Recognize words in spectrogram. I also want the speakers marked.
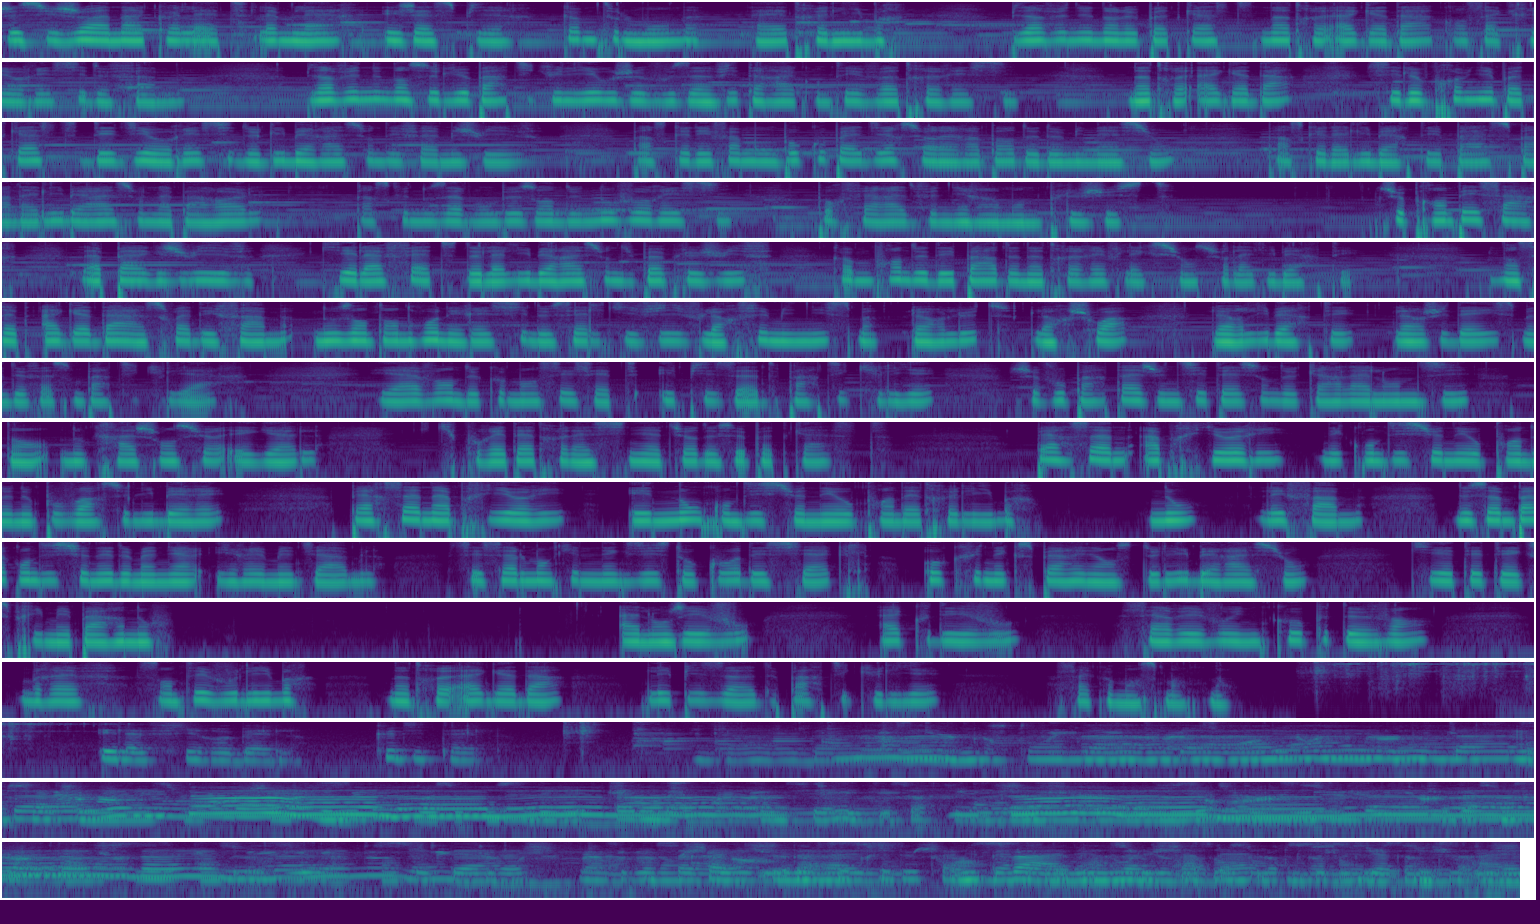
Speaker 1: Je suis Johanna Colette Lemler et j'aspire, comme tout le monde, à être libre. Bienvenue dans le podcast Notre Agada consacré au récit de femmes. Bienvenue dans ce lieu particulier où je vous invite à raconter votre récit. Notre Agada, c'est le premier podcast dédié au récit de libération des femmes juives, parce que les femmes ont beaucoup à dire sur les rapports de domination, parce que la liberté passe par la libération de la parole, parce que nous avons besoin de nouveaux récits pour faire advenir un monde plus juste. Je prends Pessah, la Pâque juive, qui est la fête de la libération du peuple juif, comme point de départ de notre réflexion sur la liberté. Dans cette Agada à soi des femmes, nous entendrons les récits de celles qui vivent leur féminisme, leur lutte, leur choix, leur liberté, leur judaïsme de façon particulière. Et avant de commencer cet épisode particulier, je vous partage une citation de Carla Lonzi dans Nous crachons sur Hegel, qui pourrait être la signature de ce podcast. Personne a priori n'est conditionné au point de ne pouvoir se libérer. Personne a priori est non conditionné au point d'être libre. Nous, les femmes, ne sommes pas conditionnées de manière irrémédiable. C'est seulement qu'il n'existe au cours des siècles aucune expérience de libération qui ait été exprimée par nous. Allongez-vous, accoudez-vous, servez-vous une coupe de vin, bref, sentez-vous libre, notre Agada, l'épisode particulier, ça commence maintenant.
Speaker 2: Et la fille rebelle, que dit-elle? À chaque génération, chacune doit se considérer elle-même comme si elle était sortie Je à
